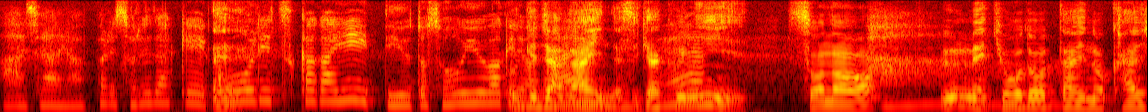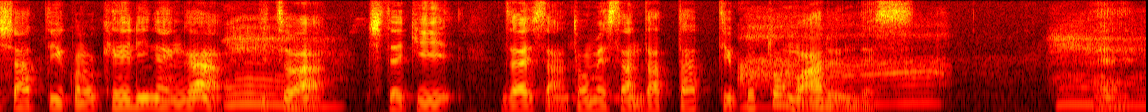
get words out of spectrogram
あじゃあやっぱりそれだけ効率化がいいっていうとそういうわけではわけじゃないんでねす。逆にそのあ運命共同体の会社っていうこの経営理念がええ。実は知的財産透明資産だったっていうこともあるんです。あー。へえ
